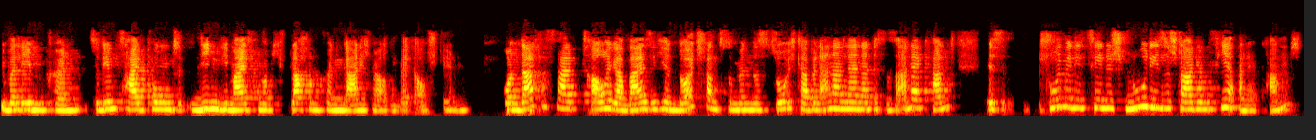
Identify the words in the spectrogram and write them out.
überleben können. Zu dem Zeitpunkt liegen die meisten wirklich flach und können gar nicht mehr aus dem Bett aufstehen. Und das ist halt traurigerweise hier in Deutschland zumindest so. Ich glaube, in anderen Ländern ist es anerkannt, ist schulmedizinisch nur dieses Stadium 4 anerkannt.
